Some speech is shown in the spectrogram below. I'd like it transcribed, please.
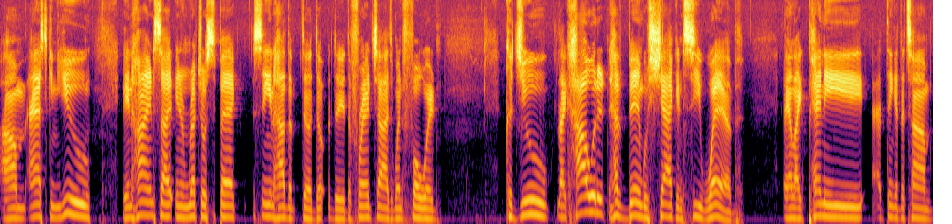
I'm asking you, in hindsight, in retrospect, seeing how the the, the, the the franchise went forward, could you like how would it have been with Shaq and C Webb? and like Penny, I think at the time,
